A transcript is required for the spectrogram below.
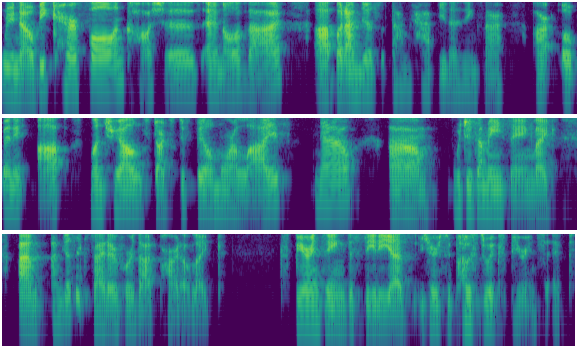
you know, be careful and cautious and all of that. Uh, but I'm just I'm happy that things are are opening up. Montreal starts to feel more alive now, um, which is amazing. Like I'm I'm just excited for that part of like experiencing the city as you're supposed to experience it.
